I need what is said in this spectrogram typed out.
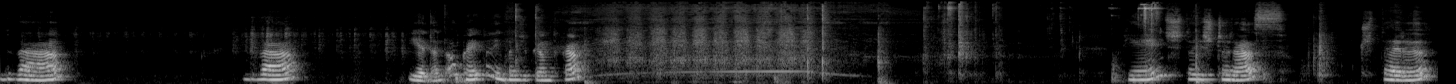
Dwa. Dwa. Jeden. Ok, to niech będzie piątka. Pięć. To jeszcze raz. Cztery.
